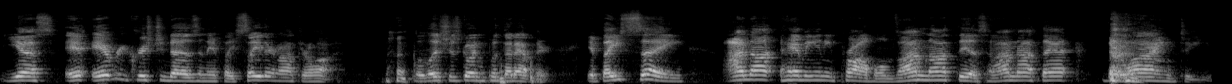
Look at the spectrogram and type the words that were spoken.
Yes, e- every Christian does, and if they say they're not, they're lying. so let's just go ahead and put that out there. If they say I'm not having any problems, I'm not this, and I'm not that, they're lying to you.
